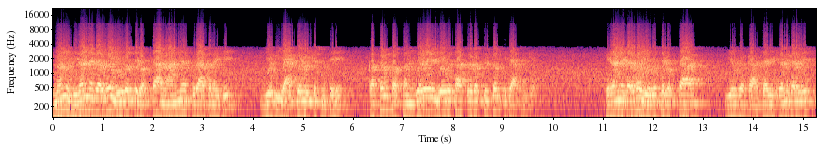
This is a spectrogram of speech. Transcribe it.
नन हिरण्य गर्भ योग से वक्ता नान्य पुरातन योगी याज्ञ में कथम पतंजल योग शास्त्र वक्तृत्व इतिहास हिरण्य गर्भ योग से वक्ता योग का आचार्य हिरण्य गर्भ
